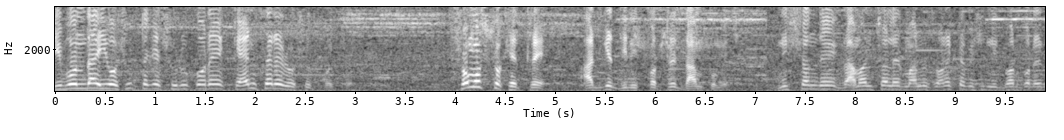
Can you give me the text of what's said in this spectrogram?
জীবনদায়ী ওষুধ থেকে শুরু করে ক্যান্সারের ওষুধ পর্যন্ত। সমস্ত ক্ষেত্রে আজকে জিনিসপত্রের দাম কমেছে। নিঃসন্দেহে গ্রামাঞ্চলের মানুষ অনেকটা বেশি নির্ভর করেন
